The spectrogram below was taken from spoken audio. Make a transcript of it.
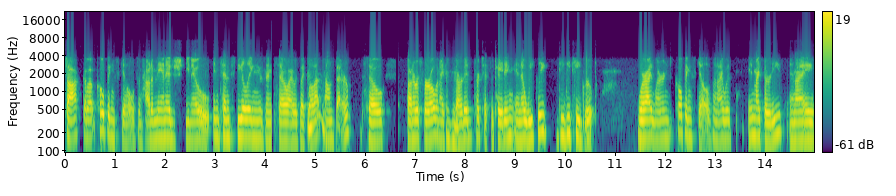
talk about coping skills and how to manage, you know, intense feelings. And so I was like, well, that sounds better. So on a referral, and I mm-hmm. started participating in a weekly DBT group where I learned coping skills. And I was in my 30s, and I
